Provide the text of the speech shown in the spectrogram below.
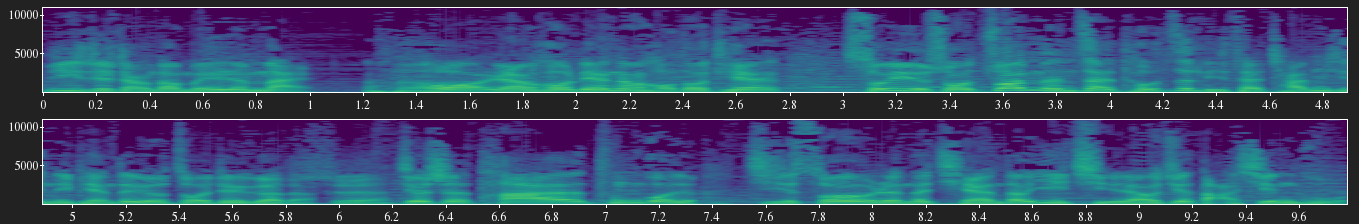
一直涨到没人卖。哦，然后连涨好多天。所以说，专门在投资理财产品里边都有做这个的。是。就是他通过集所有人的钱到一起，然后去打新股，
